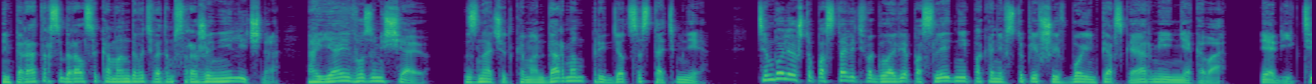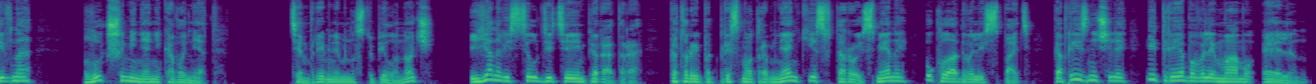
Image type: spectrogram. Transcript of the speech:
Император собирался командовать в этом сражении лично, а я его замещаю. Значит, командармом придется стать мне. Тем более, что поставить во главе последней, пока не вступившей в бой имперской армии, некого. И объективно, лучше меня никого нет. Тем временем наступила ночь, и я навестил детей императора — которые под присмотром няньки с второй смены укладывались спать, капризничали и требовали маму Эллен.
